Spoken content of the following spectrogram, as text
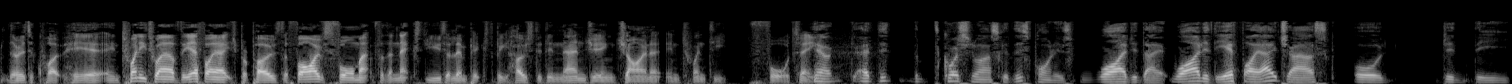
there is a quote here. In 2012, the FIH proposed the fives format for the next Youth Olympics to be hosted in Nanjing, China in 2014. Now, the, the question to ask at this point is why did they? Why did the FIH ask, or did the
